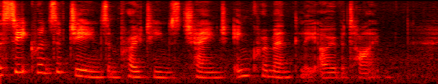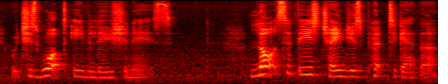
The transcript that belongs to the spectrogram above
The sequence of genes and proteins change incrementally over time, which is what evolution is. Lots of these changes put together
